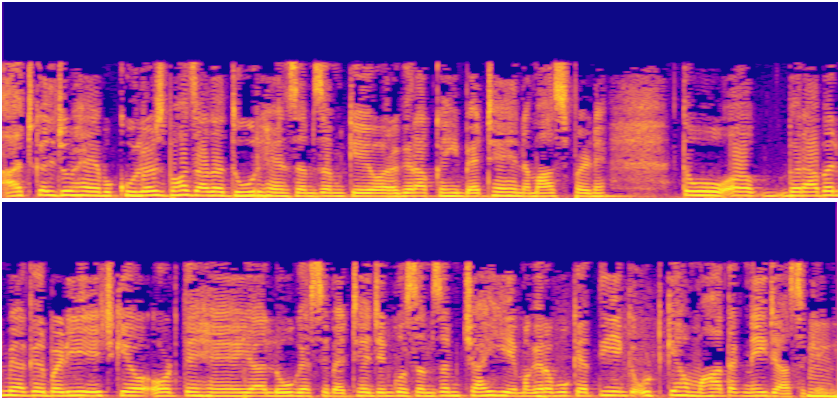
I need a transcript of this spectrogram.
آج کل جو ہے وہ کولرز بہت زیادہ دور ہیں زمزم کے اور اگر آپ کہیں بیٹھے ہیں نماز پڑھنے تو برابر میں اگر بڑی ایج کے عورتیں ہیں یا لوگ ایسے بیٹھے ہیں جن کو زمزم چاہیے مگر وہ کہتی ہیں کہ اٹھ کے ہم وہاں تک نہیں جا سکیں گے۔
